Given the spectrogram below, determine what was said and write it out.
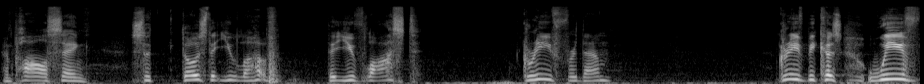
And Paul's saying, So those that you love, that you've lost, grieve for them. Grieve because we've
